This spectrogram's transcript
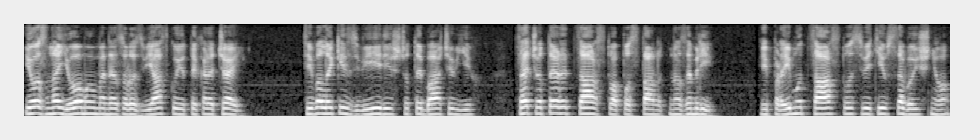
і ознайомив мене з розв'язкою тих речей. Ці великі звірі, що ти бачив їх, це чотири царства постануть на землі, і приймуть царство святів Всевишнього,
